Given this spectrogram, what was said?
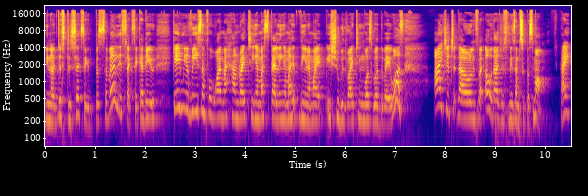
you know, just dyslexic, but severely dyslexic, and you gave me a reason for why my handwriting and my spelling and my, you know, my issue with writing was the way it was. I just took that on and like, oh, that just means I'm super smart, right?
